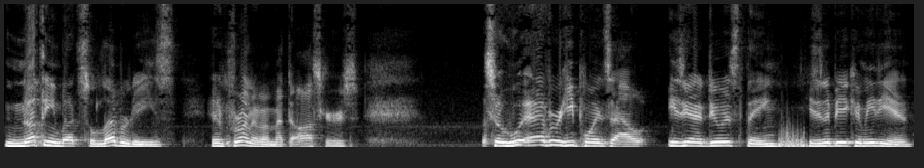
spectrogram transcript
nothing but celebrities in front of him at the Oscars. So whoever he points out, he's gonna do his thing. He's gonna be a comedian,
